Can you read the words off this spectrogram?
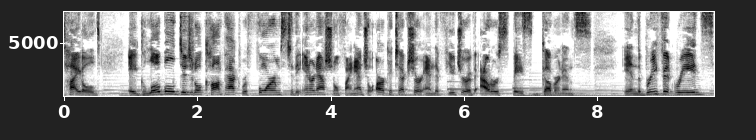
titled a global digital compact reforms to the international financial architecture and the future of outer space governance. In the brief, it reads,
